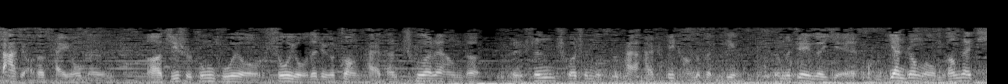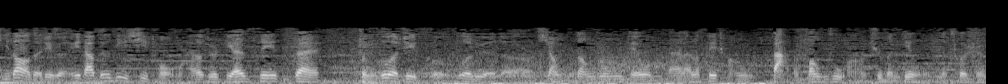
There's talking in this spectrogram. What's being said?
大脚的踩油门，啊，即使中途有收油的这个状态，但车辆的本身车身的姿态还是非常的稳定。那么这个也验证了我们刚才提到的这个 AWD 系统，还有就是 DSC 在整个这个恶劣的项目当中给我们带来了非常大的帮助啊，去稳定我们的车身。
